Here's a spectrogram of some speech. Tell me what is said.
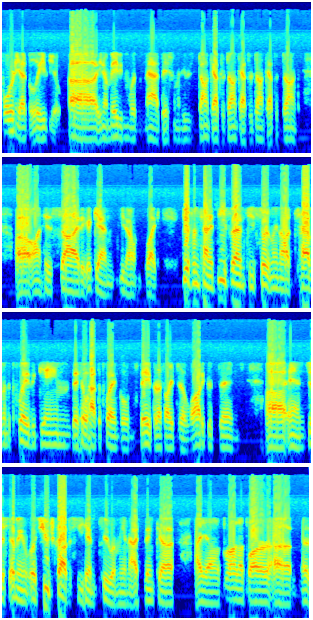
40, I'd believe you. Uh, you know, maybe more than that, based on when he was dunk after dunk after dunk after dunk uh, on his side. Again, you know, like different kind of defense. He's certainly not having to play the game that he'll have to play in Golden State, but I thought he did a lot of good things. Uh, and just, I mean, a huge crowd to see him too. I mean, I think uh, I uh, brought up our uh, uh,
